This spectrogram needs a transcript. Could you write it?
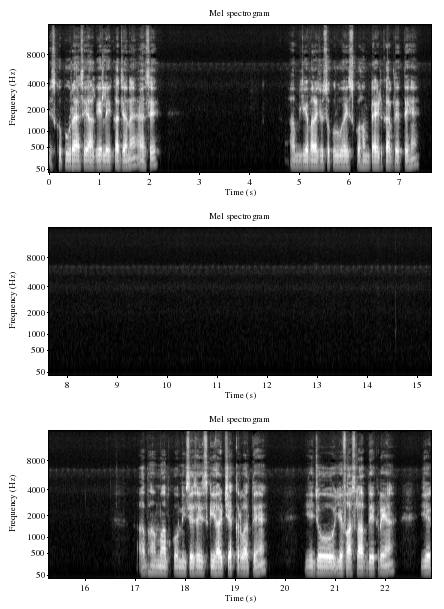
इसको पूरा ऐसे आगे लेकर जाना है, ऐसे। अब ये वाला जो स्क्रू है, इसको हम टाइट कर देते हैं। अब हम आपको नीचे से इसकी हाइट चेक करवाते हैं। ये जो, ये फासला आप देख रहे हैं, ये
